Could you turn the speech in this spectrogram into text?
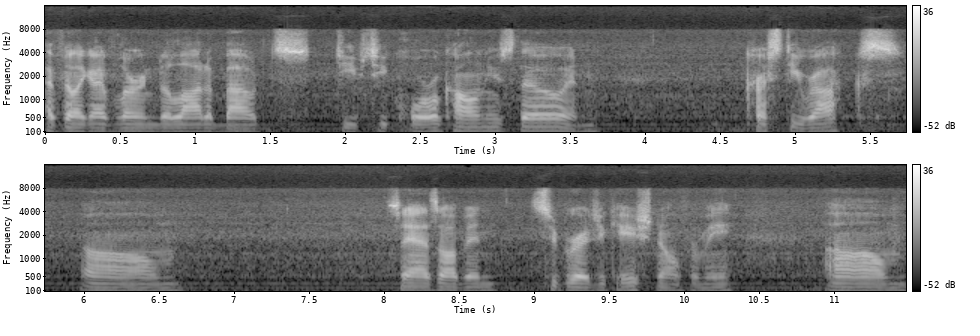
I feel like I've learned a lot about deep sea coral colonies though, and crusty rocks. Um, so yeah, it's all been super educational for me. Um,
